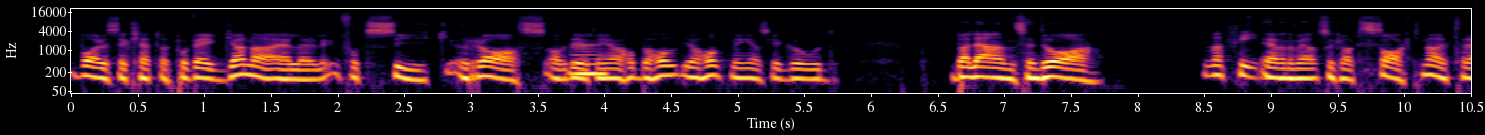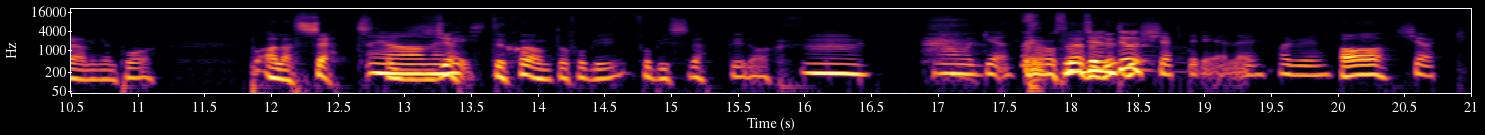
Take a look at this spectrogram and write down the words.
vare sig klättrat på väggarna eller fått psykras av det. Nej. Utan jag har, behållit, jag har hållit mig i ganska god balans ändå. Vad fint. Även om jag såklart saknar träningen på, på alla sätt. det Ja, var men visst. jätteskönt att få bli, få bli svettig idag. Mm. Ja, vad gött. Det Tog du en att jag- dusch efter det eller har du Ja, kört?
